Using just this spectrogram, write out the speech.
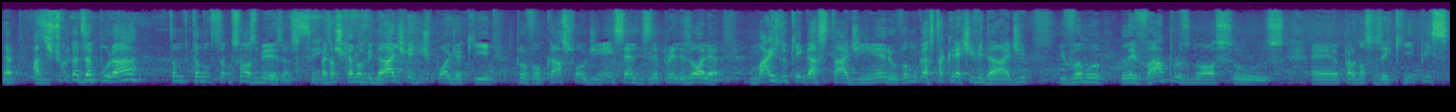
Né? As dificuldades a apurar tão, tão, são, são as mesmas. Sim. Mas acho que a novidade que a gente pode aqui provocar a sua audiência é dizer para eles: olha, mais do que gastar dinheiro, vamos gastar criatividade e vamos levar para os nossos, é, para nossas equipes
